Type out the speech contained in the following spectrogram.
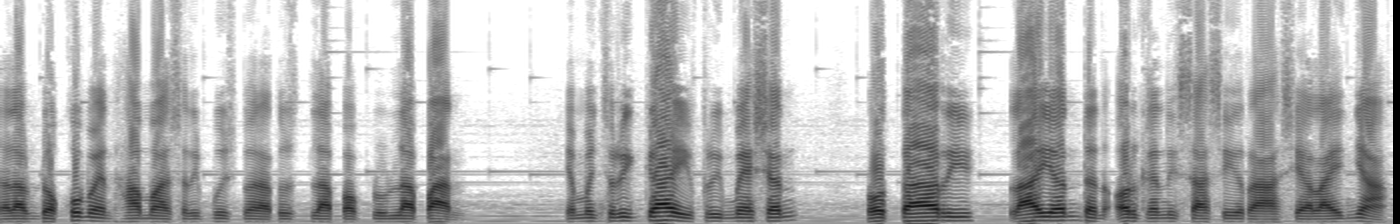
dalam dokumen Hamas 1988 yang mencurigai Freemason, Rotary, Lion, dan organisasi rahasia lainnya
